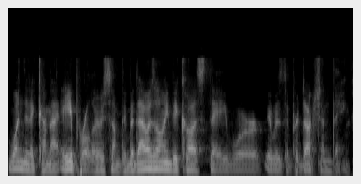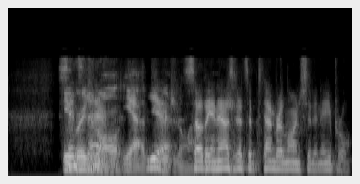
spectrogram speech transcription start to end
when did it come out? April or something. But that was only because they were it was the production thing. the Since original, then- yeah, the yeah. original. So they announced it in September, launched it in April.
